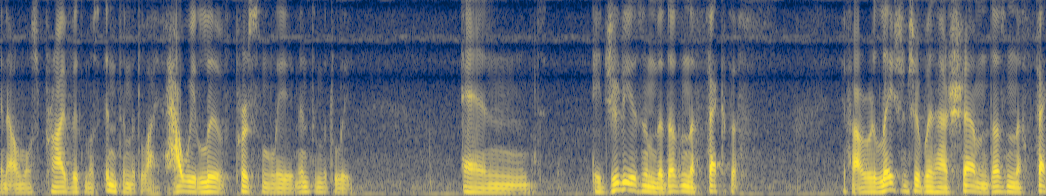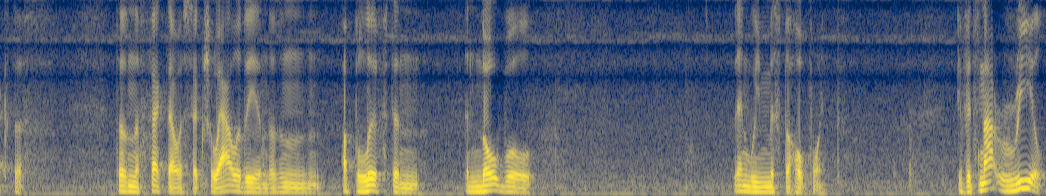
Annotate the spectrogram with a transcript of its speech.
in our most private, most intimate life, how we live personally and intimately and a Judaism that doesn't affect us, if our relationship with Hashem doesn't affect us, doesn't affect our sexuality and doesn't uplift and ennoble, then we miss the whole point. If it's not real,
